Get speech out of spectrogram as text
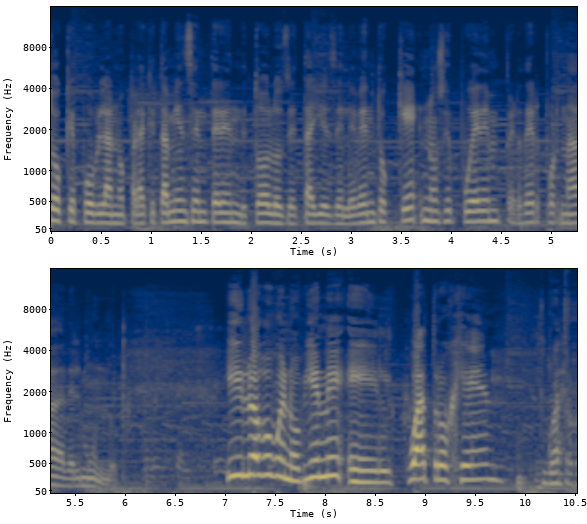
Toque Poblano para que también se enteren de todos los detalles del evento que no se pueden perder por nada del mundo. Y luego, bueno, viene el 4G, 4J.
